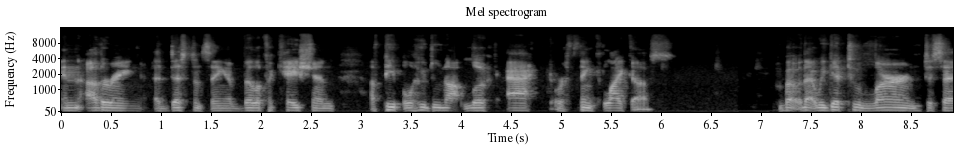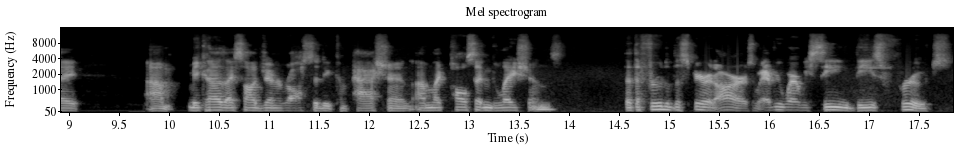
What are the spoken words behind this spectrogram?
an othering, a distancing, a vilification of people who do not look, act, or think like us. But that we get to learn to say, um, because I saw generosity, compassion, um, like Paul said in Galatians, that the fruit of the Spirit are. So everywhere we see these fruits,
